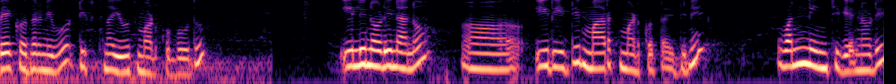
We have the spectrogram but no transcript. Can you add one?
ಬೇಕು ಅಂದರೆ ನೀವು ಟಿಪ್ಸ್ನ ಯೂಸ್ ಮಾಡ್ಕೋಬೋದು. ಇಲ್ಲಿ ನೋಡಿ ನಾನು ಈ ರೀತಿ ಮಾರ್ಕ್ ಮಾಡ್ಕೋತಾ ಇದ್ದೀನಿ. ಒನ್ ಇಂಚಿಗೆ ನೋಡಿ.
